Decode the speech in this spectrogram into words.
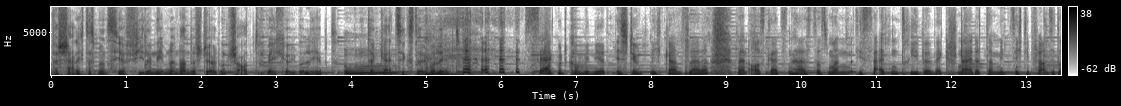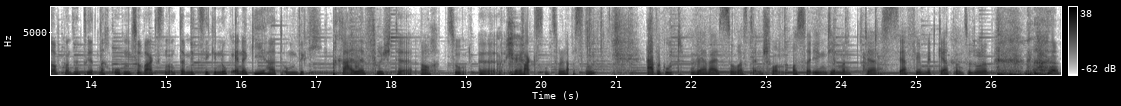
wahrscheinlich, dass man sehr viele nebeneinander stellt und schaut, welcher überlebt. Und der Mm. geizigste überlebt. Sehr gut kombiniert. Es stimmt nicht ganz leider. Nein, ausgeizen heißt, dass man die Seitentriebe wegschneidet, damit sich die Pflanze darauf konzentriert, nach oben zu wachsen und damit sie genug Energie hat, um wirklich pralle Früchte auch zu äh, Okay. wachsen zu lassen. Aber gut, wer weiß sowas denn schon, außer irgendjemand, der sehr viel mit Gärtnern zu tun hat.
